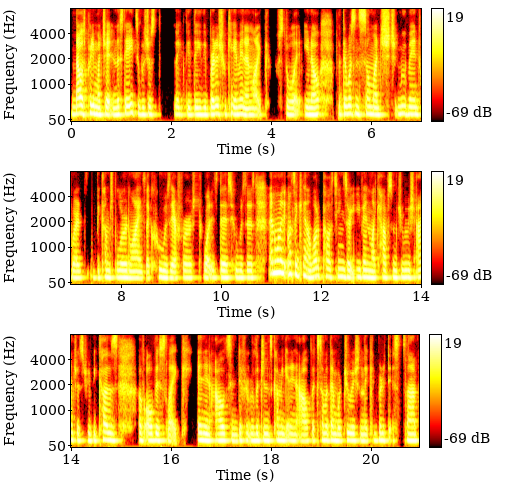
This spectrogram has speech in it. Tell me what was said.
that was pretty much it. In the States, it was just like the, the, the British who came in and like stole it, you know. But there wasn't so much movement where it becomes blurred lines, like who was there first, what is this, who was this, and when, once again, a lot of Palestinians are even like have some Jewish ancestry because of all this like in and outs and different religions coming in and out. Like some of them were Jewish and they converted to Islam,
